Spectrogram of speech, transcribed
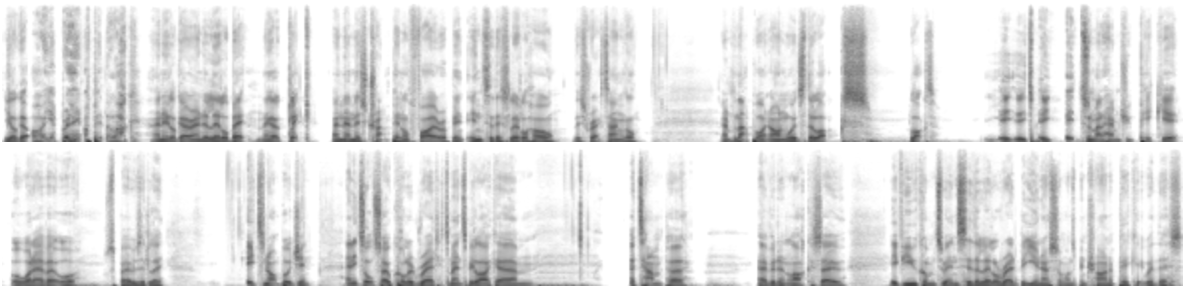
you'll go, oh yeah, brilliant, I'll pick the lock. And it'll go around a little bit and they go click. And then this trap pin will fire up in, into this little hole, this rectangle. And from that point onwards, the lock's locked. It, it, it, doesn't matter how much you pick it or whatever, or supposedly, it's not budging. And it's also coloured red. It's meant to be like um, a tamper evident lock. So if you come to it and see the little red, but you know someone's been trying to pick it with this.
